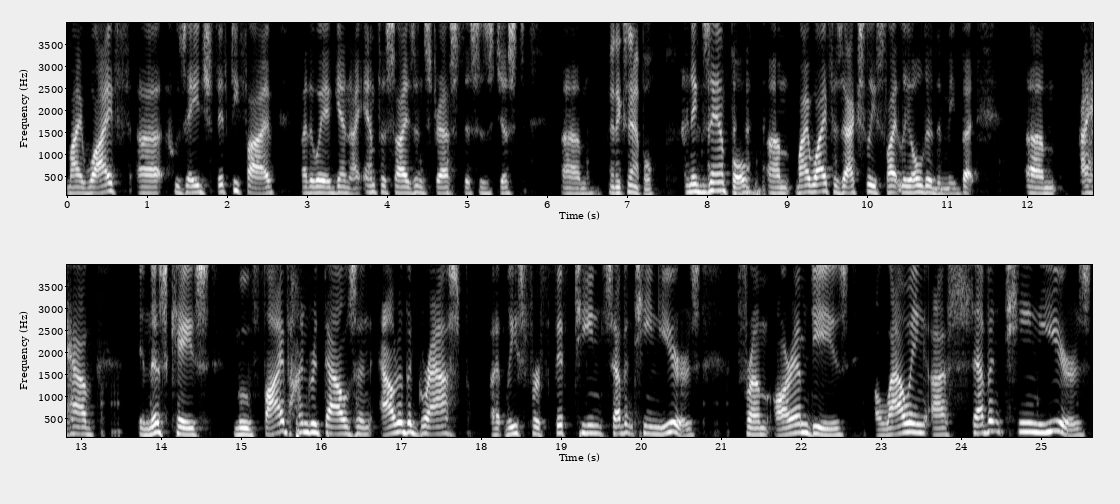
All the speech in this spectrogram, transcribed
my wife, uh, who's age 55. By the way, again, I emphasize and stress this is just um, an example. An example. um, my wife is actually slightly older than me, but um, I have, in this case, moved 500,000 out of the grasp, at least for 15, 17 years from RMDs, allowing us 17 years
